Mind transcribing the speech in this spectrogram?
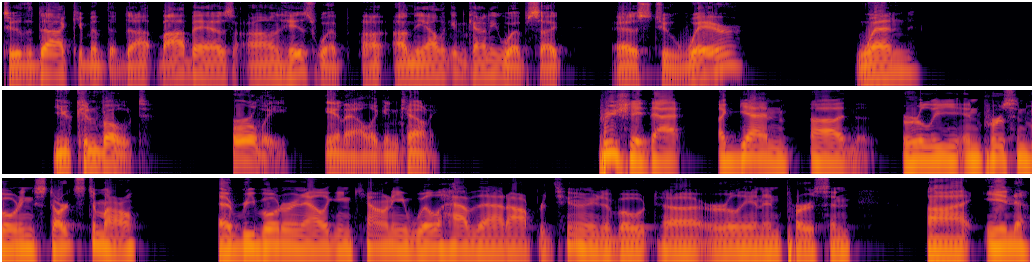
to the document that Bob has on his web, uh, on the Allegan County website as to where, when you can vote early in Allegan County. Appreciate that. Again, uh, early in person voting starts tomorrow. Every voter in Allegan County will have that opportunity to vote uh, early and in person. Uh, in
